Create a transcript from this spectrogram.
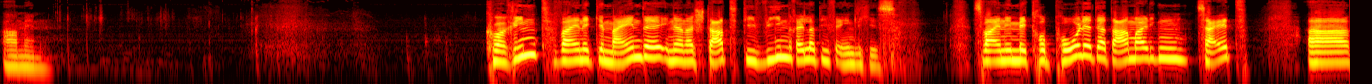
Amen. Korinth war eine Gemeinde in einer Stadt, die Wien relativ ähnlich ist. Es war eine Metropole der damaligen Zeit, äh,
